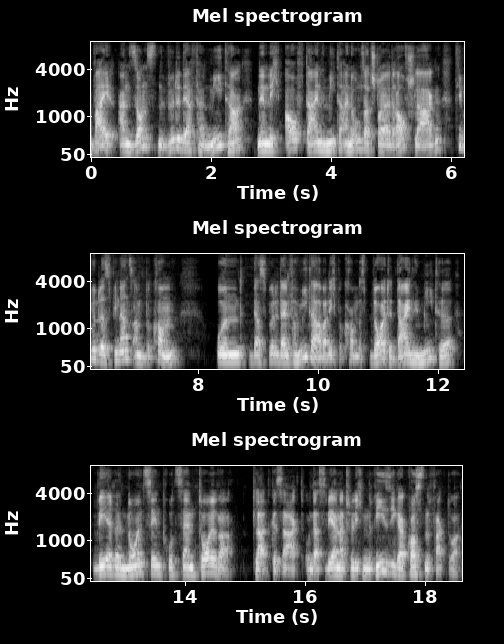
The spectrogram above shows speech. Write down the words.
Weil ansonsten würde der Vermieter nämlich auf deine Miete eine Umsatzsteuer draufschlagen, die würde das Finanzamt bekommen und das würde dein Vermieter aber nicht bekommen. Das bedeutet, deine Miete wäre 19 Prozent teurer, platt gesagt. Und das wäre natürlich ein riesiger Kostenfaktor.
